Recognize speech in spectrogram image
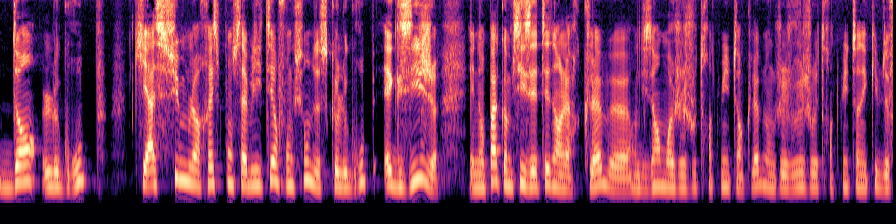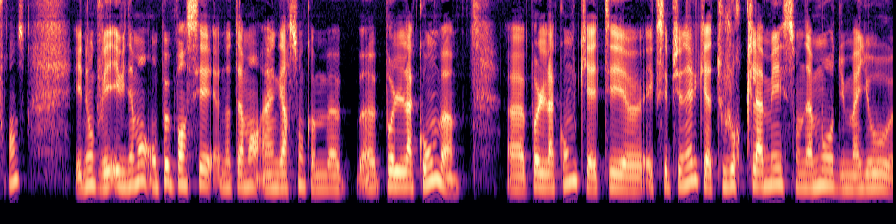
dans le groupe, qui assument leurs responsabilités en fonction de ce que le groupe exige et non pas comme s'ils étaient dans leur club euh, en disant moi je joue 30 minutes en club donc je veux jouer 30 minutes en équipe de France. Et donc évidemment on peut penser notamment à un garçon comme euh, euh, Paul Lacombe, Paul Lacombe qui a été exceptionnel, qui a toujours clamé son amour du maillot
